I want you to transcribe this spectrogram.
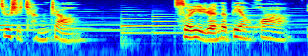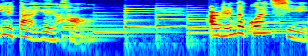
就是成长，所以人的变化。越大越好，而人的关系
